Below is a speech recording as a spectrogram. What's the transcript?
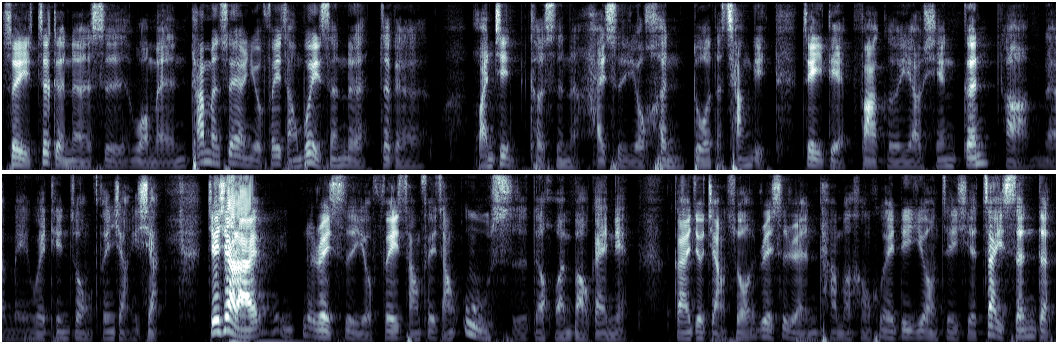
所以这个呢，是我们他们虽然有非常卫生的这个环境，可是呢，还是有很多的苍蝇。这一点发哥要先跟啊呃每一位听众分享一下。接下来，瑞士有非常非常务实的环保概念。刚才就讲说，瑞士人他们很会利用这些再生的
